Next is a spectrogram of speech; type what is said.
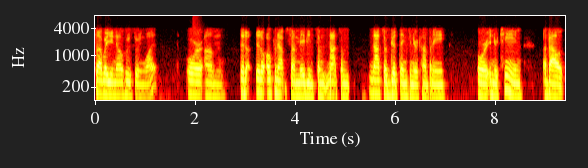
So that way you know who's doing what, or um, it, it'll open up some maybe some not some not so good things in your company or in your team about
